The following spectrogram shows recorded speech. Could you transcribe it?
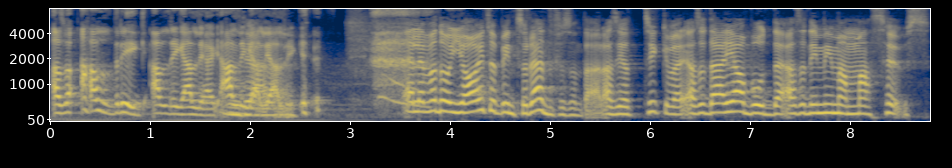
Alltså aldrig, aldrig, aldrig, aldrig, aldrig, heller. aldrig. Eller vadå, jag är typ inte så rädd för sånt där. Alltså jag tycker alltså där jag bodde, alltså det är min mammas hus.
